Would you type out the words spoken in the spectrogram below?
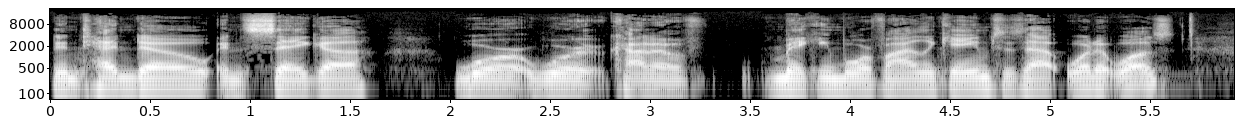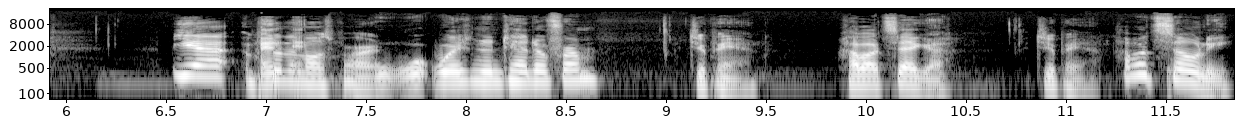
Nintendo and Sega were were kind of making more violent games. Is that what it was? Yeah, for And- the most part, Wh- Where's Nintendo from? Japan, How about Sega? Japan, How about Sony?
